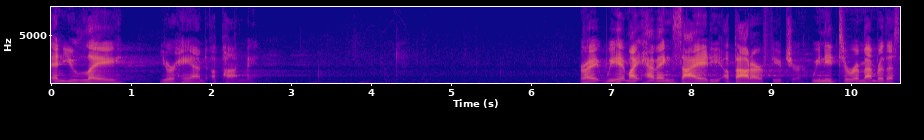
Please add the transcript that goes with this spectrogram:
and you lay your hand upon me. Right? We might have anxiety about our future. We need to remember this.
